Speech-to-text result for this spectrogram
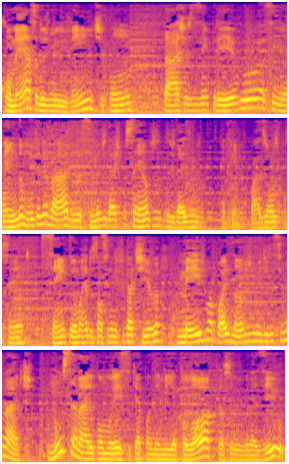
começa 2020 com taxas de desemprego assim ainda muito elevadas, acima de 10%, dos 10, enfim, quase 11%, sem ter uma redução significativa, mesmo após anos de medidas similares. Num cenário como esse que a pandemia coloca sobre o Brasil,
